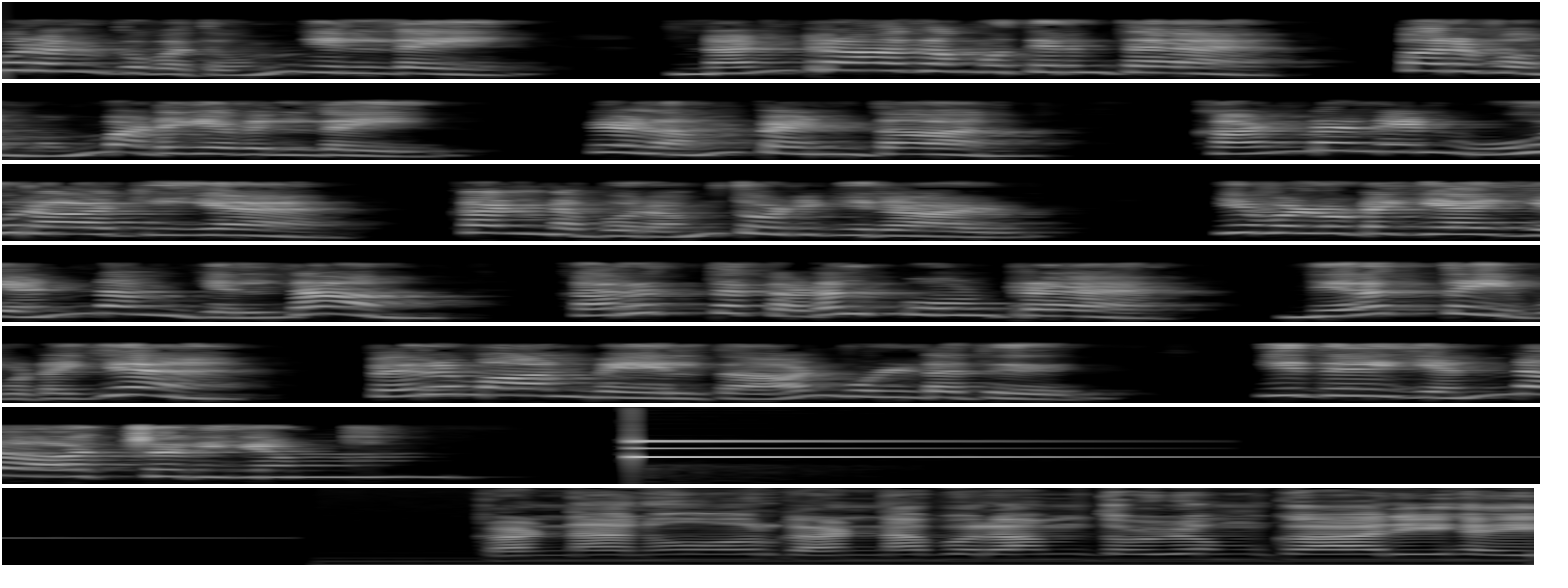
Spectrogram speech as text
உறங்குவதும் இல்லை. நன்றாக முதிர்ந்த பருவமும் அடையவில்லை. இளம் பெண்தான் கண்ணனின் ஊராகிய கண்ணபுரம் தொழுகிறாள். இவளுடைய எண்ணம் எல்லாம் கருத்த கடல் போன்ற நிறத்தை உடைய பெருமான் மேல்தான் உள்ளது. இது என்ன ஆச்சரியம்? கண்ணனூர் கண்ணபுரம் தொழும் காரிகை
